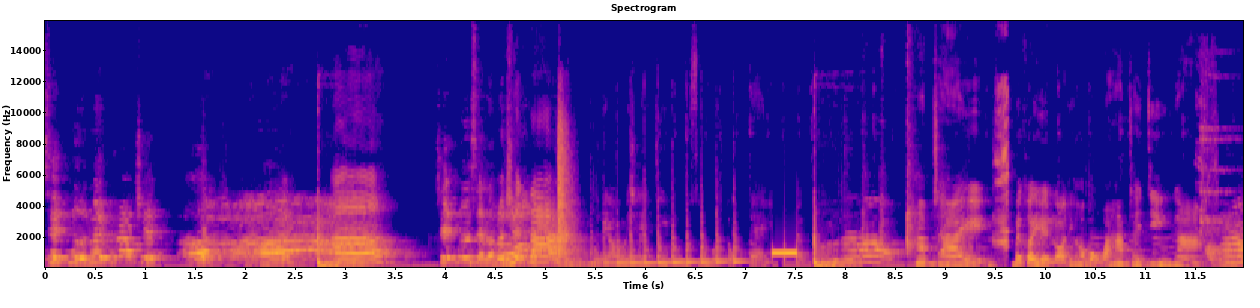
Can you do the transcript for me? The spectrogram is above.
เช็ดมือด้วยผ้าเช็ดอะอ่าอะเช็ดมือเสร็จแล้วมาเช็ดหน้าไม่ได้เอาไว้ใช้จริงซื้อไว้ตกแต่ง อ้าว ห้ามใช้ ไม่เคยเห็นหรอที่เขาบอกว่าห้ามใช้จริงอะ อ่างหนึ่งเ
